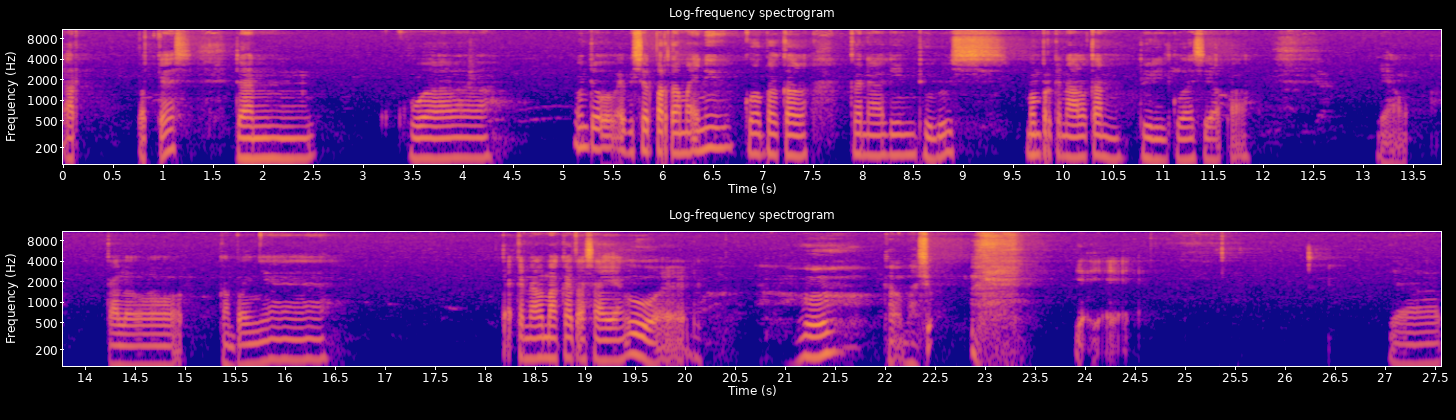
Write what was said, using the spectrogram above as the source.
Art Podcast. Dan gua untuk episode pertama ini gua bakal kenalin dulu memperkenalkan diri gua siapa. Ya kalau gampangnya tak kenal maka tak sayang. Waduh. Uh, gak masuk. Ya ya ya ya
